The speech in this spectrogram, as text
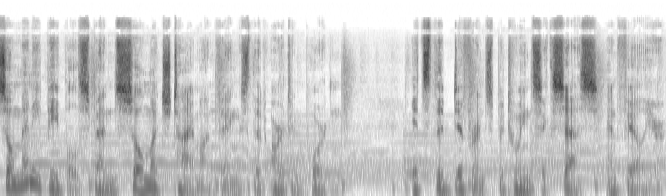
So many people spend so much time on things that aren't important. It's the difference between success and failure.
